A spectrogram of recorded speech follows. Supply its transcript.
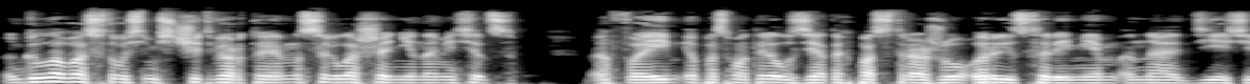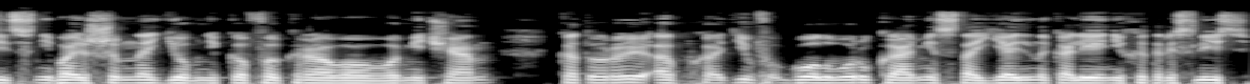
Глава 184. Соглашение на месяц. Фейм посмотрел взятых под стражу рыцарями на 10 с небольшим наемников Кровавого Меча, которые, обходив голову руками, стояли на коленях и тряслись.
